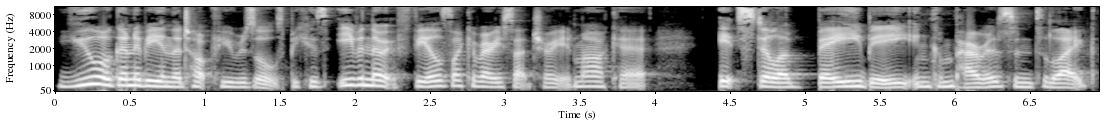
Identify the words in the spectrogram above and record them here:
you are going to be in the top few results because even though it feels like a very saturated market, it's still a baby in comparison to like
